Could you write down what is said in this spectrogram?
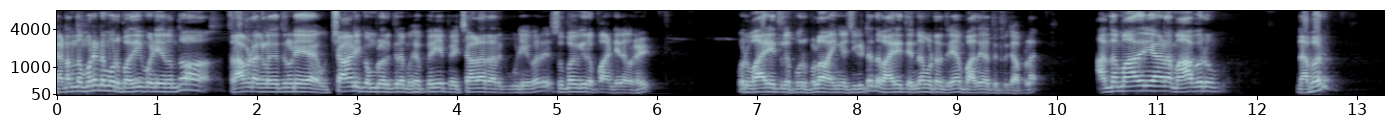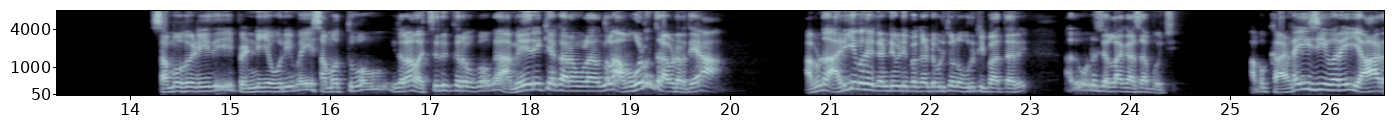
கடந்த முறை நம்ம ஒரு பதிவு பண்ணியிருந்தோம். திராவிட கழகத்தினுடைய உச்சாணி கொம்பில் இருக்கிற மிகப்பெரிய பேச்சாளராக இருக்கக்கூடியவர் சுபவீர பாண்டியன் அவர்கள். ஒரு வாரியத்தில் பொறுப்பெல்லாம் வாங்கி வச்சுக்கிட்டு அந்த வாரியத்தை என்ன பண்ணுறது தெரியாமல் பாதுகாத்துட்டு இருக்காப்புல. அந்த மாதிரியான மாபெரும் நபர் சமூக நீதி பெண்ணிய உரிமை சமத்துவம் இதெல்லாம் வச்சிருக்கிறவங்க அமெரிக்கக்காரவங்களாக இருந்தாலும் அவங்களும் திராவிடர்தையா அப்படின்னு அரிய வகை கண்டுபிடிப்பை கண்டுபிடிச்சோன்னு உருட்டி பார்த்தாரு. அது ஒன்றும் செல்லா காசாக போச்சு. அப்போ கடைசி வரை யார்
